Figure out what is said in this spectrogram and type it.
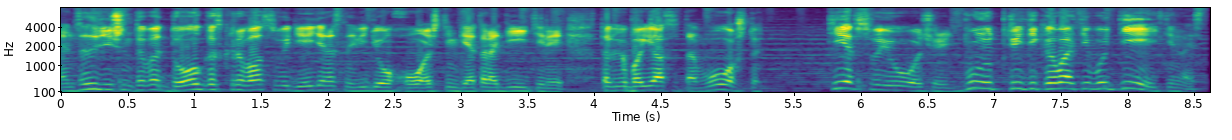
NZ Edition TV долго скрывал свою деятельность на видеохостинге от родителей, так как боялся того, что те, в свою очередь, будут критиковать его деятельность.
